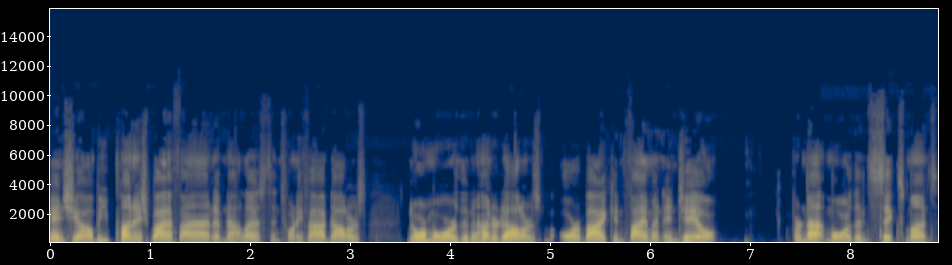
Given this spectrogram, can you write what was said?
and shall be punished by a fine of not less than $25 nor more than $100, or by confinement in jail for not more than six months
